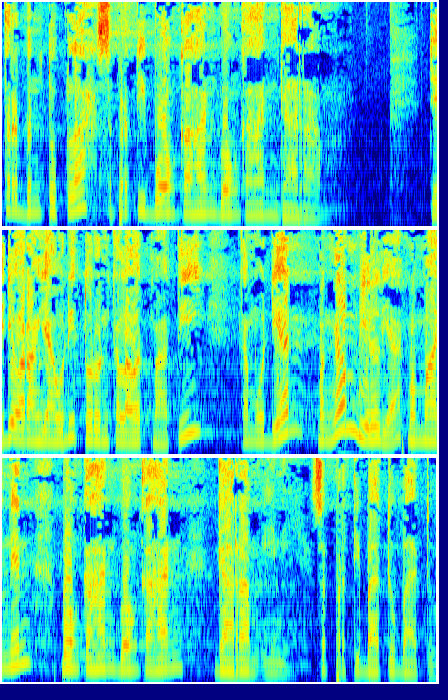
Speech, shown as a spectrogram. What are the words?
terbentuklah seperti bongkahan-bongkahan garam. Jadi orang Yahudi turun ke laut mati, kemudian mengambil ya, memanen bongkahan-bongkahan garam ini seperti batu-batu.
